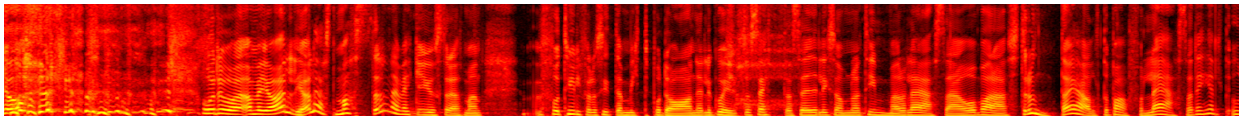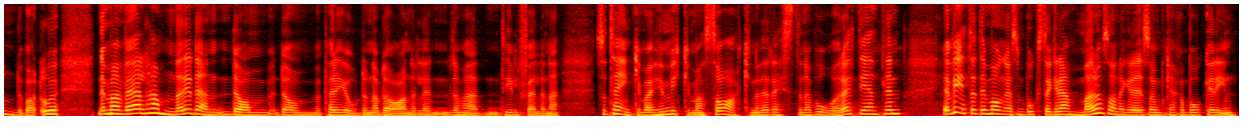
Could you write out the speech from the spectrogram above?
Ja. Och då, ja, men jag, jag har läst massor den här veckan just det där att man får tillfälle att sitta mitt på dagen eller gå ut och sätta sig liksom några timmar och läsa och bara strunta i allt och bara få läsa. Det är helt underbart. Och när man väl hamnar i den, de, de perioderna av dagen eller de här tillfällena så tänker man hur mycket man saknade resten av året egentligen. Jag vet att det är många som bokstagrammar och sådana grejer som kanske bokar in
